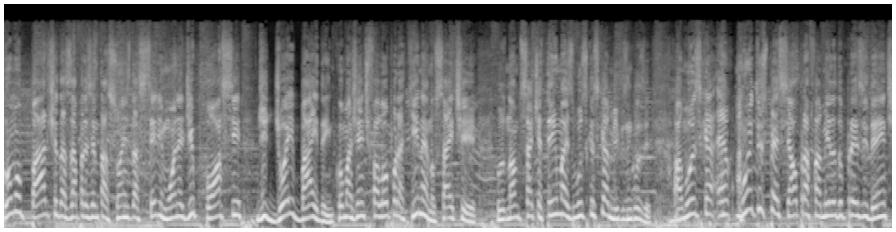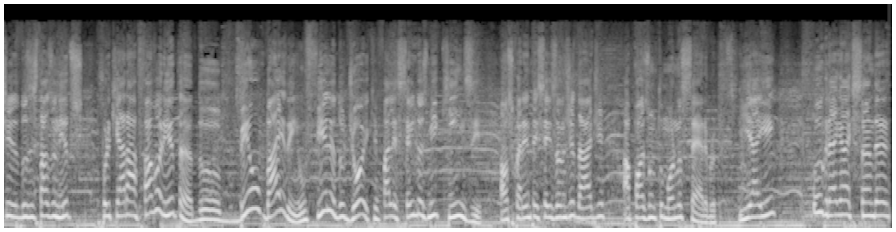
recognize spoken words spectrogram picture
como parte das apresentações da cerimônia de posse de Joe Biden. Como a gente falou por aqui, né, no site, o nome do site é Tenho Mais Músicas Que Amigos, inclusive. A música é muito especial para a família do presidente dos Estados Unidos, porque era a favorita do Bill Biden, o filho do Joe, que faleceu em 2015, aos 46 anos de idade, após um tumor no cérebro. E aí, o Greg Alexander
